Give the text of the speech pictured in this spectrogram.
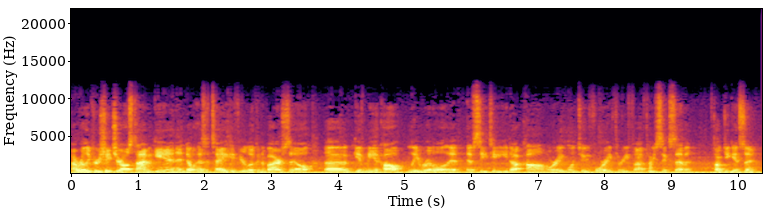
I really appreciate your all's time again, and don't hesitate if you're looking to buy or sell. Uh, give me a call, Lee Riddle at fcte.com or 812-483-5367. Talk to you again soon.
